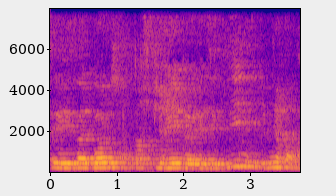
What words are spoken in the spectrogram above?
ces albums sont inspirés de Led Zeppelin et de Nirvana.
